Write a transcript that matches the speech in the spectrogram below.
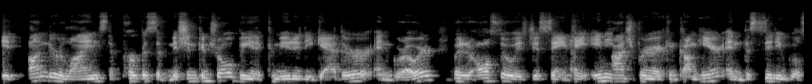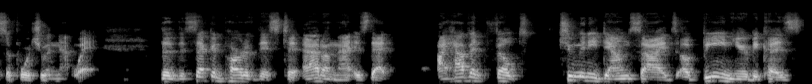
It underlines the purpose of mission control, being a community gatherer and grower, but it also is just saying, hey, any entrepreneur can come here and the city will support you in that way. The, the second part of this to add on that is that I haven't felt too many downsides of being here because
